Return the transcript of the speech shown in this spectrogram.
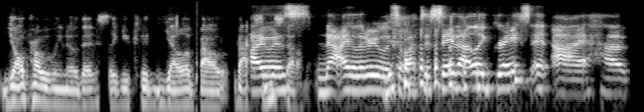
y'all probably know this. Like you could yell about vaccine I was stuff. no, I literally was about to say that. Like Grace and I have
